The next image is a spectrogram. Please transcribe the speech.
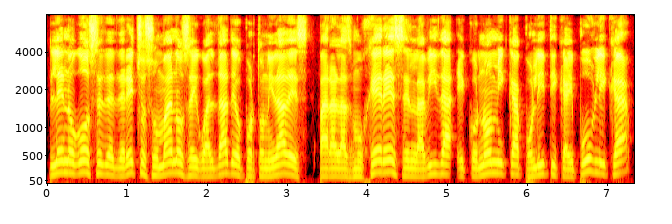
pleno goce de derechos humanos e igualdad de oportunidades para las mujeres en la vida económica, política y pública,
